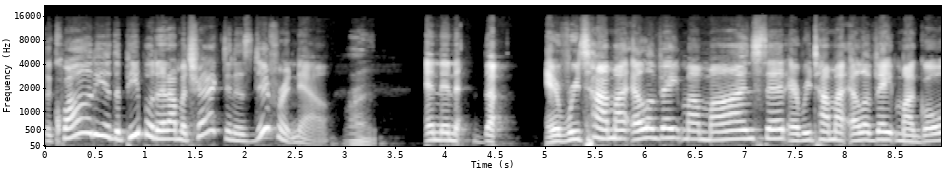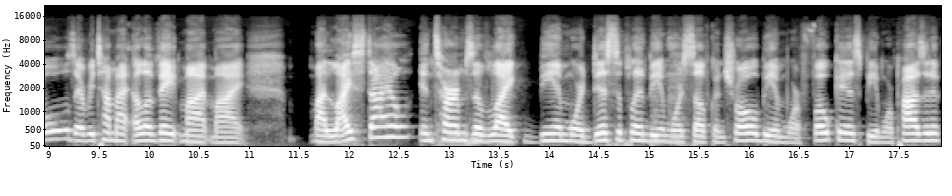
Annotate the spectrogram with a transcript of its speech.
the quality of the people that I'm attracting is different now." Right. And then the every time I elevate my mindset, every time I elevate my goals, every time I elevate my my my lifestyle in terms of like being more disciplined, being more self-control, being more focused, being more positive,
